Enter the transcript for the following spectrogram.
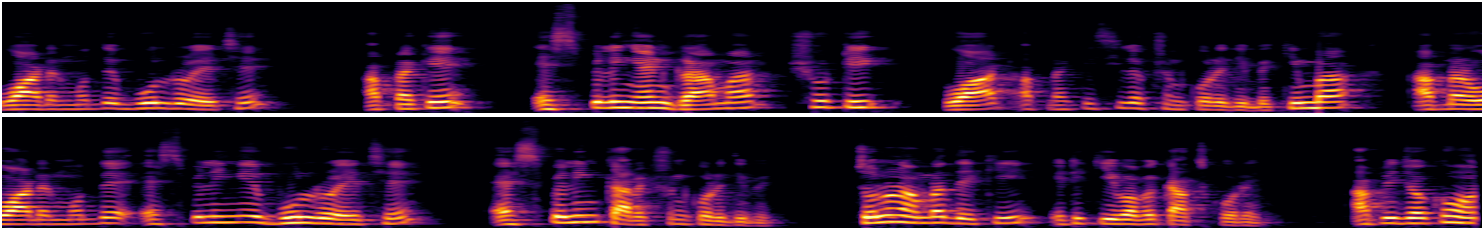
ওয়ার্ডের মধ্যে ভুল রয়েছে, আপনাকে স্পেলিং অ্যান্ড গ্রামার সঠিক ওয়ার্ড আপনাকে সিলেকশন করে দিবে কিংবা আপনার ওয়ার্ডের মধ্যে স্পেলিংয়ে ভুল রয়েছে স্পেলিং কারেকশন করে দিবে। চলুন আমরা দেখি এটি কীভাবে কাজ করে। আপনি যখন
